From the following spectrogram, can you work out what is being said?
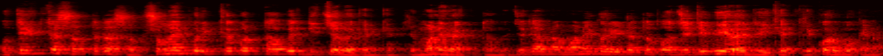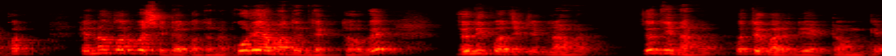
অতিরিক্ত শর্তটা সবসময় পরীক্ষা করতে হবে দ্বিচলকের ক্ষেত্রে, মনে রাখতে হবে। যদি আমরা মনে করি এটা তো পজিটিভই হয় দুই ক্ষেত্রে, করব কেন? কেন করব সেটা কথা না। করে আমাদের দেখতে হবে। যদি পজিটিভ না হয় যদি না হয়, হতে পারে দু একটা অঙ্কে।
